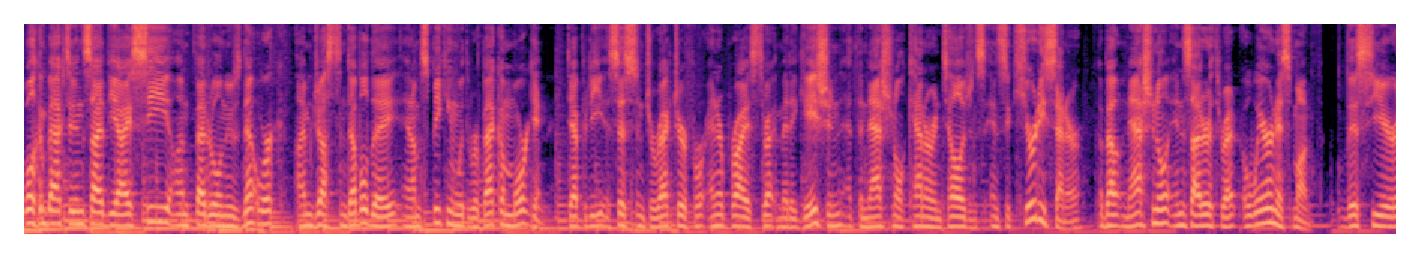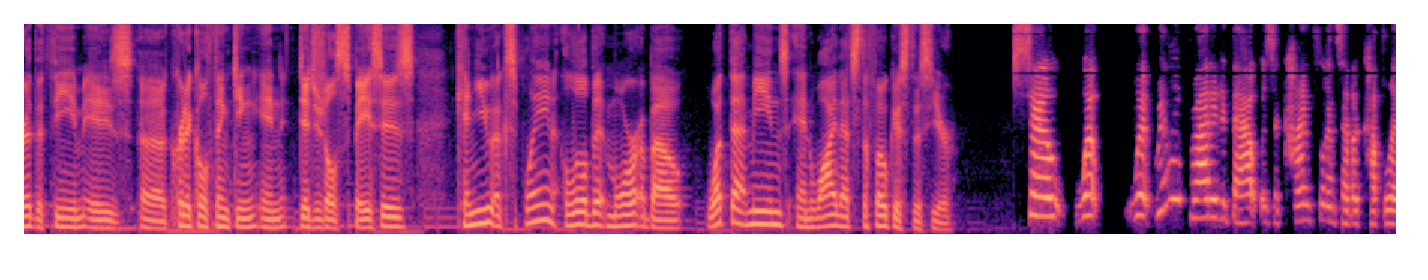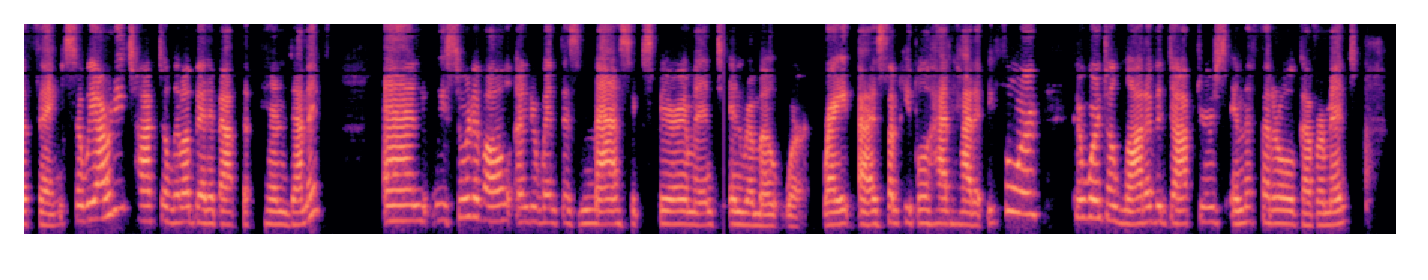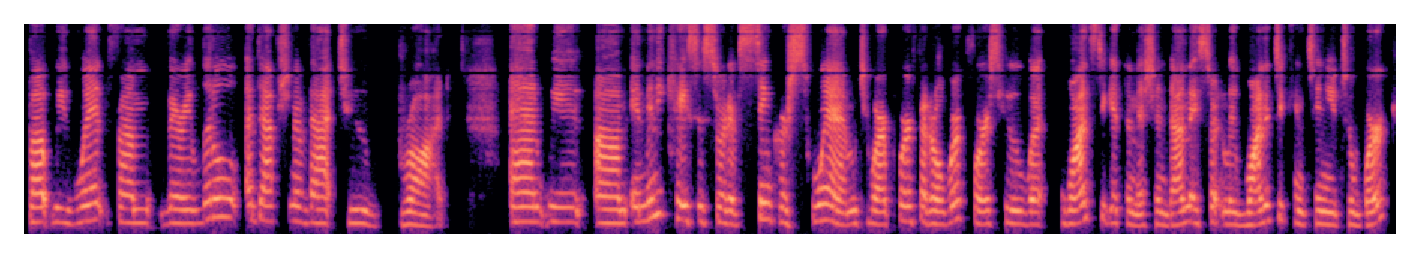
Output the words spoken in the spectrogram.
Welcome back to Inside the IC on Federal News Network. I'm Justin Doubleday, and I'm speaking with Rebecca Morgan, Deputy Assistant Director for Enterprise Threat Mitigation at the National Counterintelligence and Security Center, about National Insider Threat Awareness Month. This year, the theme is uh, critical thinking in digital spaces. Can you explain a little bit more about what that means and why that's the focus this year? So, what what really brought it about was a confluence of a couple of things. So we already talked a little bit about the pandemic, and we sort of all underwent this mass experiment in remote work, right? As some people had had it before, there weren't a lot of adopters in the federal government, but we went from very little adoption of that to broad. And we, um, in many cases, sort of sink or swim to our poor federal workforce who w- wants to get the mission done. They certainly wanted to continue to work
